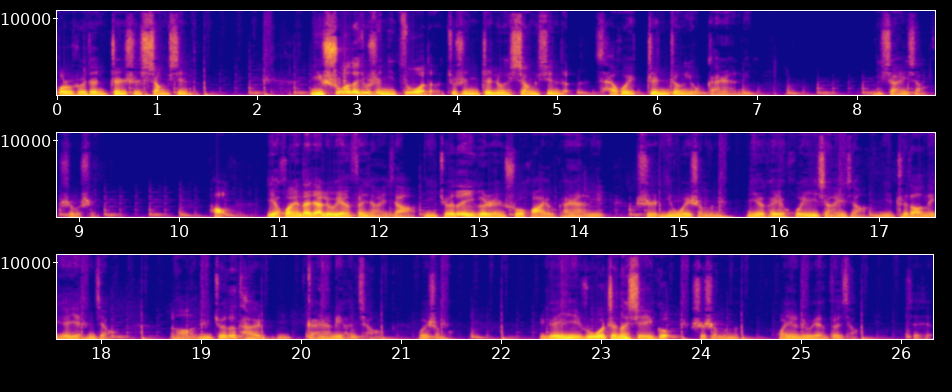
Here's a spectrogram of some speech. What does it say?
或者说叫你真实相信的。你说的就是你做的，就是你真正相信的，才会真正有感染力。你想一想，是不是？好。也欢迎大家留言分享一下，你觉得一个人说话有感染力是因为什么呢？你也可以回忆想一想，你知道那些演讲，啊，你觉得他感染力很强，为什么？原因如果只能写一个是什么呢？欢迎留言分享，谢谢。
